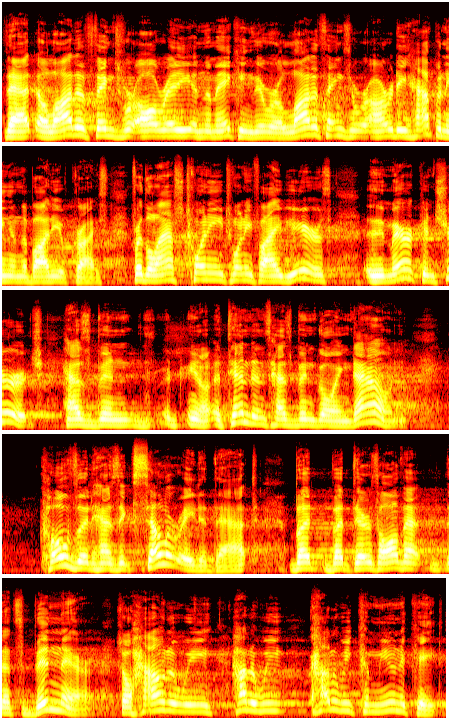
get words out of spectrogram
that a lot of things were already in the making. There were a lot of things that were already happening in the body of Christ. For the last 20, 25 years, the American church has been, you know, attendance has been going down. COVID has accelerated that but, but there's all that that's been there. So how do we, how do we, how do we communicate?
